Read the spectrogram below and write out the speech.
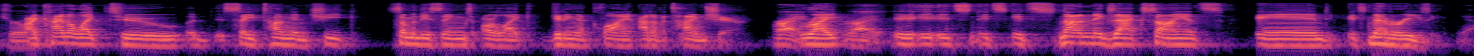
true. I kind of like to uh, say tongue in cheek. Some of these things are like getting a client out of a timeshare. Right, Right. right. I- I- it's it's it's not an exact science, and it's never easy. Yeah.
